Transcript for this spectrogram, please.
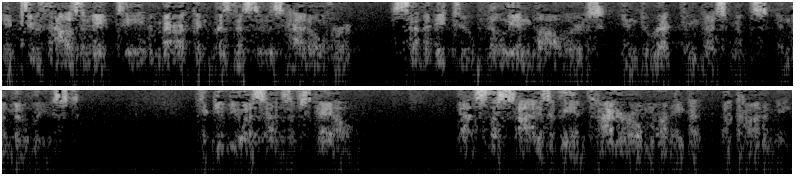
In 2018, American businesses had over $72 billion in direct investments in the Middle East. To give you a sense of scale, that's the size of the entire Omani economy.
